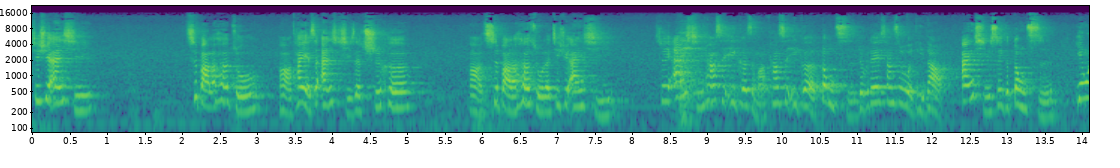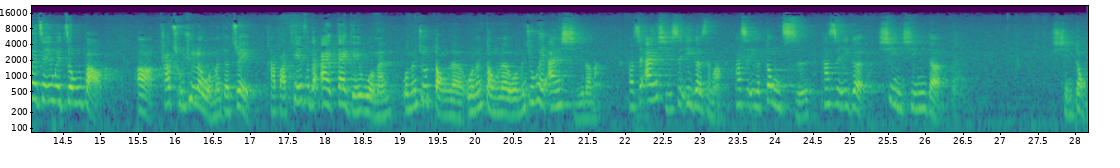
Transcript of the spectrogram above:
继续安息，吃饱了喝足啊，他也是安息着吃喝，啊，吃饱了喝足了，继续安息。所以安息它是一个什么？它是一个动词，对不对？上次我提到安息是一个动词，因为这一位中保啊，他除去了我们的罪，他把天父的爱带给我们，我们就懂了，我们懂了，我们就会安息了嘛。好，是安息是一个什么？它是一个动词，它是一个信心的行动，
